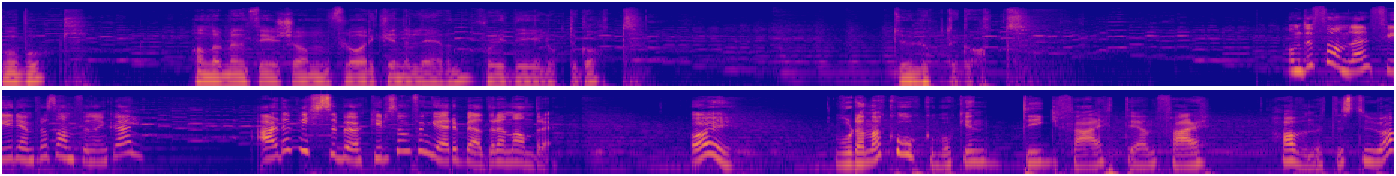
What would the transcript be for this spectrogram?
God bok. Handler om en fyr som flår kvinner levende fordi de lukter godt. Du lukter godt. Om du får med deg en fyr hjem fra samfunnet en kveld, er det visse bøker som fungerer bedre enn andre. Oi, hvordan har kokeboken Digg feit i en fei havnet i stua?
